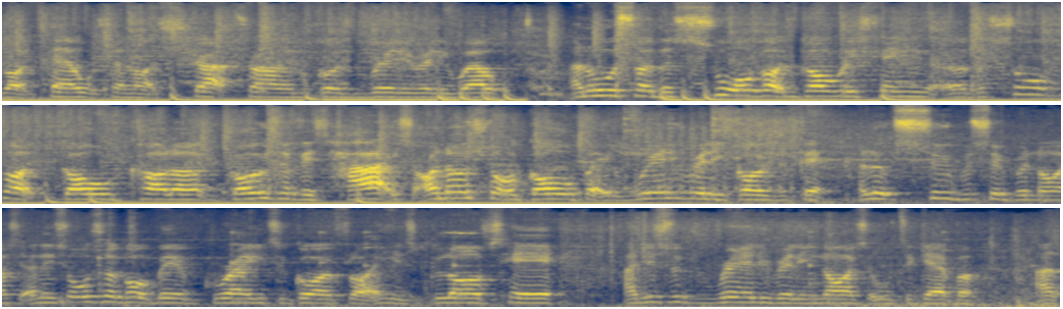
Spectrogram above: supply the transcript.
like belts and like straps around him goes really, really well, and also the sort of like goldish thing, uh, the sort of like gold colour goes with his hat. It's, I know it's not a gold, but it really, really goes with it. It looks super, super nice. And it's also got a bit of grey to go with like his gloves here. And just looks really, really nice all together. And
